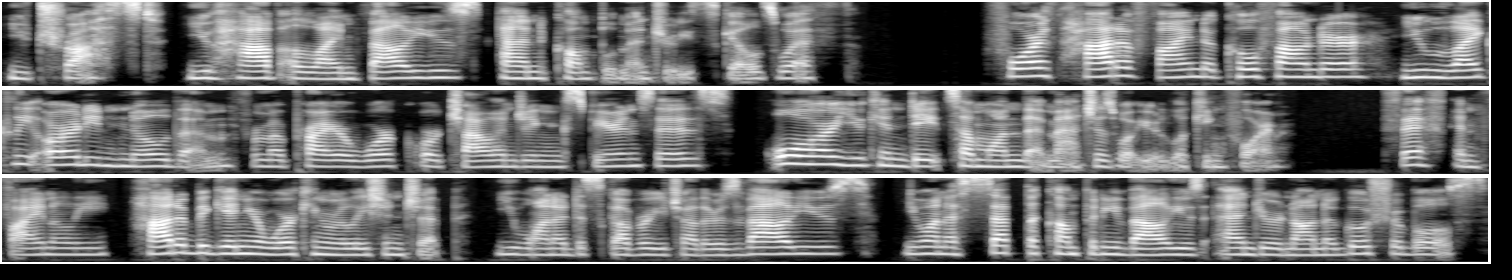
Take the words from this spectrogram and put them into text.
you trust, you have aligned values and complementary skills with. Fourth, how to find a co founder. You likely already know them from a prior work or challenging experiences, or you can date someone that matches what you're looking for. Fifth, and finally, how to begin your working relationship. You want to discover each other's values. You want to set the company values and your non negotiables.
